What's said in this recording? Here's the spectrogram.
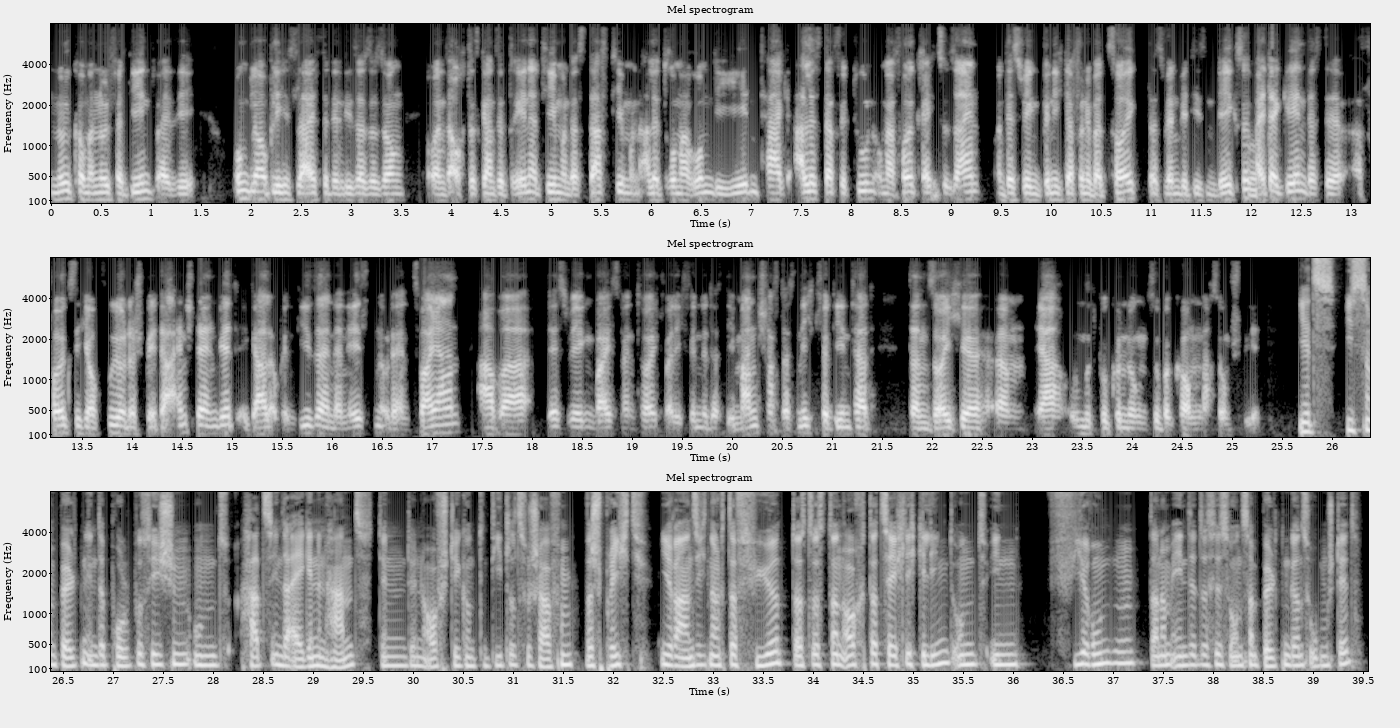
0,0 äh, verdient, weil sie Unglaubliches leistet in dieser Saison. Und auch das ganze Trainerteam und das Staff-Team und alle drumherum, die jeden Tag alles dafür tun, um erfolgreich zu sein. Und deswegen bin ich davon überzeugt, dass wenn wir diesen Weg so weitergehen, dass der Erfolg sich auch früher oder später einstellen wird, egal ob in dieser, in der nächsten oder in zwei Jahren. Aber deswegen war ich so enttäuscht, weil ich finde, dass die Mannschaft das nicht verdient hat, dann solche ähm, ja, Unmutbekundungen zu bekommen nach so einem Spiel. Jetzt ist St. Pölten in der Pole Position und hat es in der eigenen Hand, den, den Aufstieg und den Titel zu schaffen. Was spricht Ihrer Ansicht nach dafür, dass das dann auch tatsächlich gelingt und in vier Runden dann am Ende der Saison St. Pölten ganz oben steht?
